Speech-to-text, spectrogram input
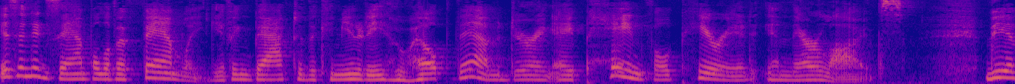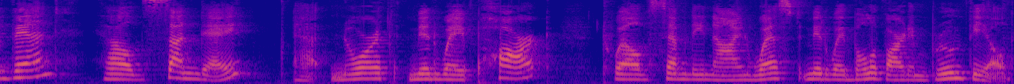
is an example of a family giving back to the community who helped them during a painful period in their lives. The event, held Sunday at North Midway Park, 1279 West Midway Boulevard in Broomfield,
